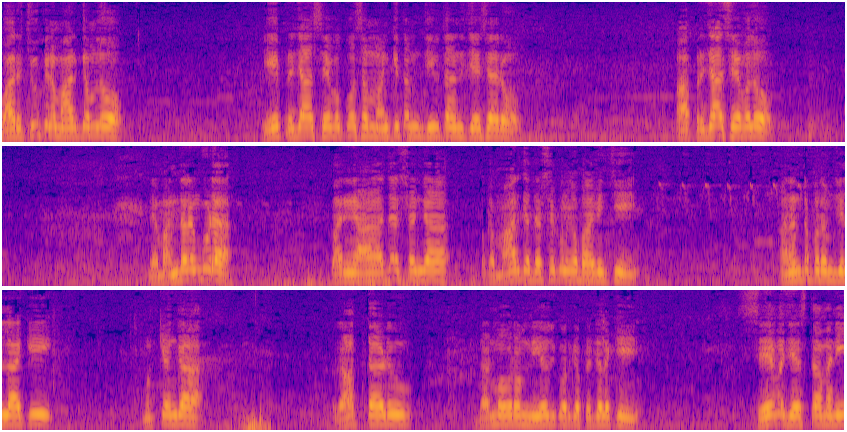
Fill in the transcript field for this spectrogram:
వారు చూపిన మార్గంలో ఏ ప్రజాసేవ కోసం అంకితం జీవితాన్ని చేశారో ఆ ప్రజాసేవలో మేమందరం కూడా వారిని ఆదర్శంగా ఒక మార్గదర్శకులుగా భావించి అనంతపురం జిల్లాకి ముఖ్యంగా రాప్తాడు ధర్మవరం నియోజకవర్గ ప్రజలకి సేవ చేస్తామని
